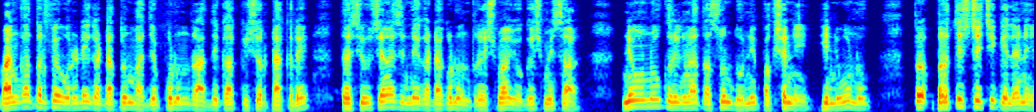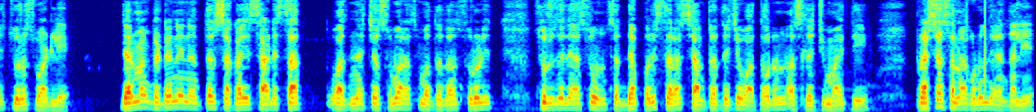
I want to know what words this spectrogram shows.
मानगावतर्फे वरडी गटातून भाजपकडून राधिका किशोर ठाकरे तर शिवसेना शिंदे गटाकडून रेश्मा योगेश मिसाळ. निवडणूक रिंगणात असून दोन्ही पक्षांनी ही निवडणूक प्र प्रतिष्ठेची केल्याने चुरस वाढली. आहे दरम्यान घटनेनंतर सकाळी साडेसात वाजण्याच्या सुमारास मतदान सुरळीत सुरू झाले असून सध्या परिसरात शांततेचे वातावरण असल्याची माहिती प्रशासनाकडून देण्यात आली आहे.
